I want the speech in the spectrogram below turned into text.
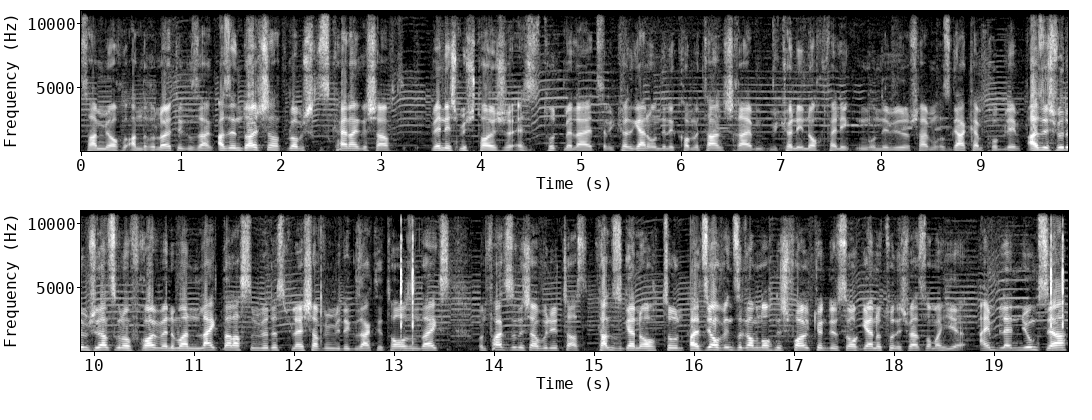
Das haben mir auch andere Leute gesagt. Also in Deutschland hat, glaube ich, das keiner geschafft. Wenn ich mich täusche, es tut mir leid. Ihr könnt gerne unten in den Kommentaren schreiben. Wir können ihn noch verlinken und den Video schreiben. Ist gar kein Problem. Also ich würde mich ganz genau freuen, wenn du mal ein Like da lassen würdest. Vielleicht schaffen wir, wie gesagt, die 1000 Likes. Und falls du nicht abonniert hast, kannst du es gerne auch tun. Falls ihr auf Instagram noch nicht folgt, könnt ihr es auch gerne tun. Ich werde es nochmal hier einblenden, Jungs, ja.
